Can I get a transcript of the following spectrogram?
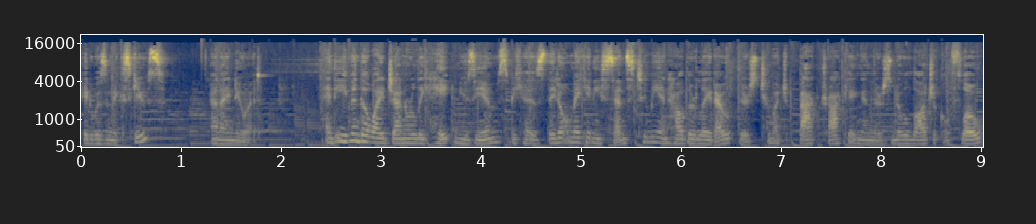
It was an excuse, and I knew it. And even though I generally hate museums because they don't make any sense to me and how they're laid out, there's too much backtracking and there's no logical flow,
